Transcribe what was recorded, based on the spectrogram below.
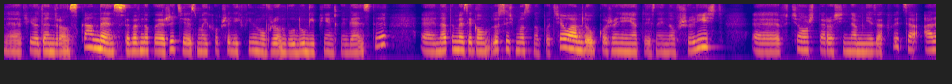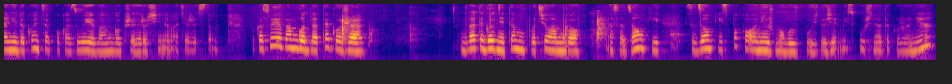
e, Philodendron scandens. Na pewno kojarzycie z moich poprzednich filmów, że on był długi, piękny, gęsty. E, natomiast ja go dosyć mocno pocięłam do ukorzenienia, to jest najnowszy liść. Wciąż ta roślina mnie zachwyca, ale nie do końca pokazuję Wam go przez roślinę macierzystą. Pokazuję Wam go dlatego, że dwa tygodnie temu pocięłam go na sadzonki. Sadzonki spokojnie już mogły pójść do ziemi. Spójrzcie na te korzenie.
